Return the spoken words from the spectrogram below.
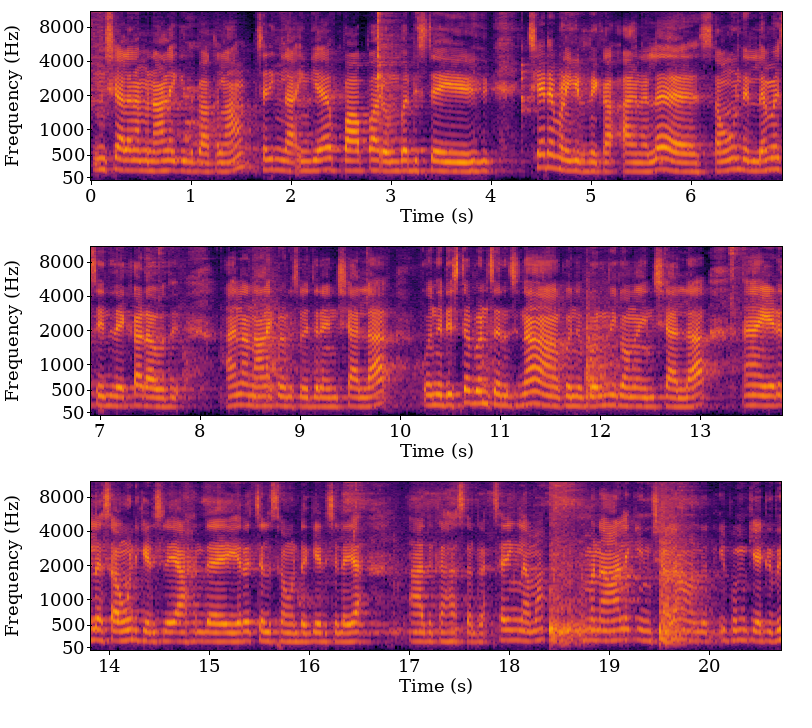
இன்ஷால்லாம் நம்ம நாளைக்கு இது பார்க்கலாம். சரிங்களா? இங்கே பாப்பா ரொம்ப டிஸ்டை சேட்டை பண்ணிக்கிட்டு இருக்கா. அதனால் சவுண்ட் எல்லாமே சேர்ந்து ரெக்கார்ட் ஆகுது. அதனால் நாளைக்கு வந்து சொல்லித்தரேன் இன்ஷால்லா கொஞ்சம் டிஸ்டர்பன்ஸ் இருந்துச்சுன்னா கொஞ்சம் பொருந்திக்கோங்க இன்ஷால்லா இடையில சவுண்டு கேடுச்சு இல்லையா அந்த இறைச்சல் சவுண்டு கேடுச்சு இல்லையா அதுக்காக சொல்கிறேன் சரிங்களாம்மா? நம்ம நாளைக்கு இன்ஷாலாம் வந்து இப்பவும் கேட்குது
